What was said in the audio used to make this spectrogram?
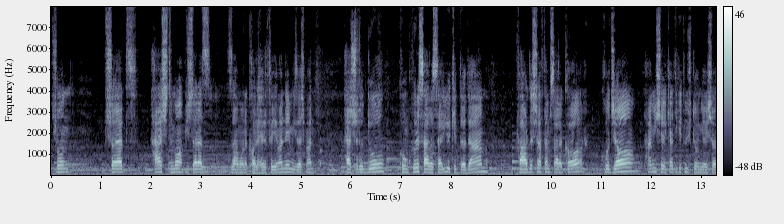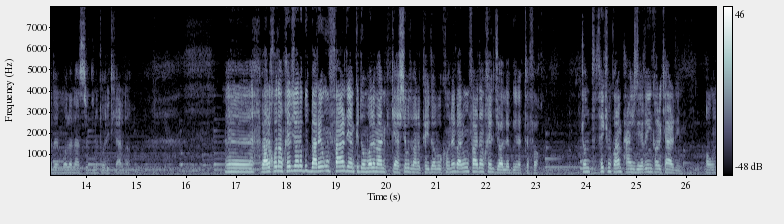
چون شاید هشت ماه بیشتر از زمان کار حرفه من نمیزش من 82 کنکور سراسری رو که دادم فرداش رفتم سر کار. کجا؟ همین شرکتی که توش دنیای شاده مولا نصرالدین رو تولید کردم. برای خودم خیلی جالب بود. برای اون فردی هم که دنبال من گشته بود منو پیدا بکنه برای اون فردم خیلی جالب بود این اتفاق. چون فکر می‌کنم پنج دقیقه این کارو کردیم با اون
